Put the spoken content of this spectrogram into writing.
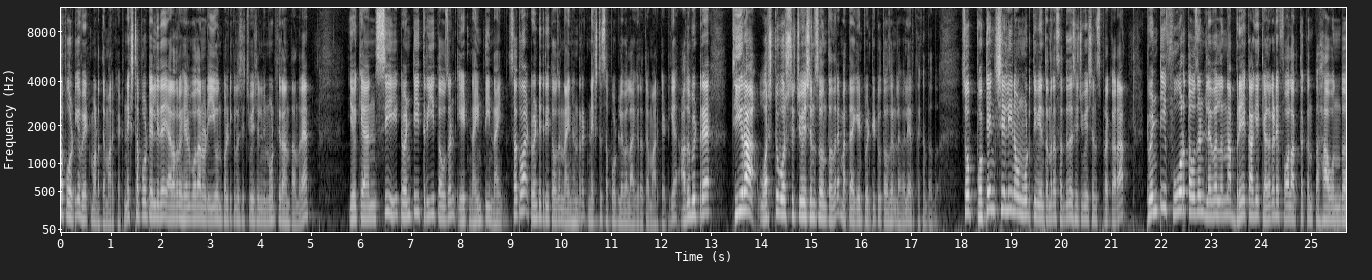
ಸಪೋರ್ಟ್ಗೆ ವೇಟ್ ಮಾಡುತ್ತೆ ಮಾರ್ಕೆಟ್ ನೆಕ್ಸ್ಟ್ ಸಪೋರ್ಟ್ ಎಲ್ಲಿದೆ? ಯಾರಾದರೂ ಹೇಳ್ಬೋದಾ ನೋಡಿ ಈ ಒಂದು ಪರ್ಟಿಕ್ಯುಲರ್ ಸಿಚುವೇಶನ್ ನೀವು ನೋಡ್ತೀರಾ ಅಂತ ಅಂದರೆ you can see twenty three thousand eight ninety nine so ಅಥವಾ twenty three thousand nine hundred next support level ಆಗಿರುತ್ತೆ ಮಾರ್ಕೆಟ್ಗೆ ಅದು ಬಿಟ್ಟರೆ ತೀರಾ ವರ್ಸ್ಟ್ ವರ್ಸ್ಟ್ ಸಿಚುವೇಶನ್ಸು ಅಂತಂದರೆ ಮತ್ತೆ ಅಗೇನ್ ಟ್ವೆಂಟಿ ಟೂ ತೌಸಂಡ್ ಲೆವೆಲೇ ಇರ್ತಕ್ಕಂಥದ್ದು. ಸೊ ಪೊಟೆನ್ಷಿಯಲಿ ನಾವು ನೋಡ್ತೀವಿ ಅಂತಂದರೆ ಸದ್ಯದ ಸಿಚುವೇಶನ್ಸ್ ಪ್ರಕಾರ ಟ್ವೆಂಟಿ ಫೋರ್ ತೌಸಂಡ್ ಲೆವೆಲನ್ನು ಬ್ರೇಕ್ ಆಗಿ ಕೆಳಗಡೆ ಫಾಲ್ ಆಗ್ತಕ್ಕಂತಹ ಒಂದು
